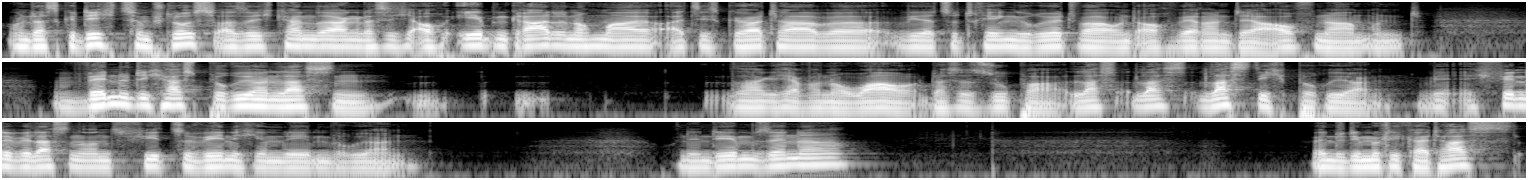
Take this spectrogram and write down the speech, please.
und das Gedicht zum Schluss, also ich kann sagen, dass ich auch eben gerade nochmal, als ich es gehört habe, wieder zu Tränen gerührt war und auch während der Aufnahmen. Und wenn du dich hast berühren lassen, sage ich einfach nur, wow, das ist super. Lass, lass, lass dich berühren. Ich finde, wir lassen uns viel zu wenig im Leben berühren. Und in dem Sinne, wenn du die Möglichkeit hast,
